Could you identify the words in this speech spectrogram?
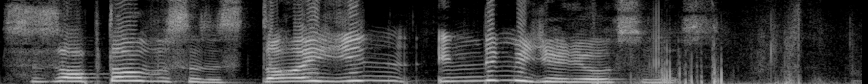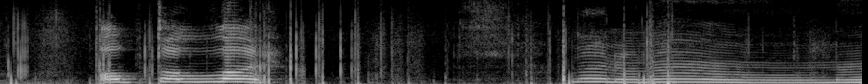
Siz aptal mısınız? Daha in, indi mi geliyorsunuz? Aptallar. No no no no.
